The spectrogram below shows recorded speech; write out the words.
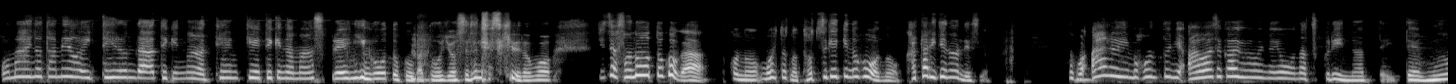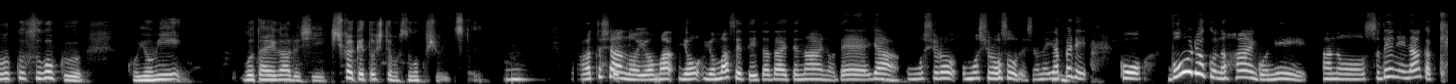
お前のためを言っているんだ的な典型的なマンスプレーニング男が登場するんですけれども、実はその男が、このもう一つの突撃の方の語り手なんですよ。ある意味本当に合わせ鏡のような作りになっていて、ものすごくこう読み応えがあるし、仕掛けとしてもすごく秀逸という。うん。私はあの読ま読ませていただいてないので、いや、面白、面白そうですよね。やっぱり、こう、暴力の背後に、あの、すでになんかケ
